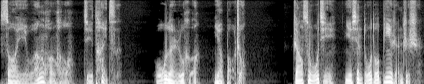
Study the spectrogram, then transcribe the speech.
所以王皇后及太子，无论如何要保重。长孙无忌也现咄咄逼人之势。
